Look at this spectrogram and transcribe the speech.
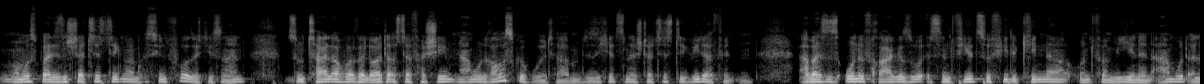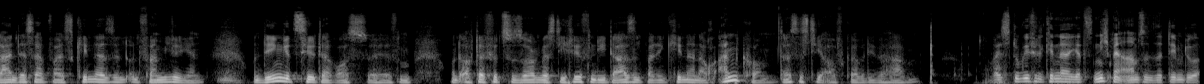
man muss bei diesen Statistiken mal ein bisschen vorsichtig sein. Zum Teil auch, weil wir Leute aus der verschämten Armut rausgeholt haben, die sich jetzt in der Statistik wiederfinden. Aber es ist ohne Frage so, es sind viel zu viele Kinder und Familien in Armut, allein deshalb, weil es Kinder sind und Familien. Mhm. Und denen gezielt daraus zu helfen und auch dafür zu sorgen, dass die Hilfen, die da sind, bei den Kindern auch ankommen. Das ist die Aufgabe, die wir haben. Weißt du, wie viele Kinder jetzt nicht mehr arm sind, seitdem du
